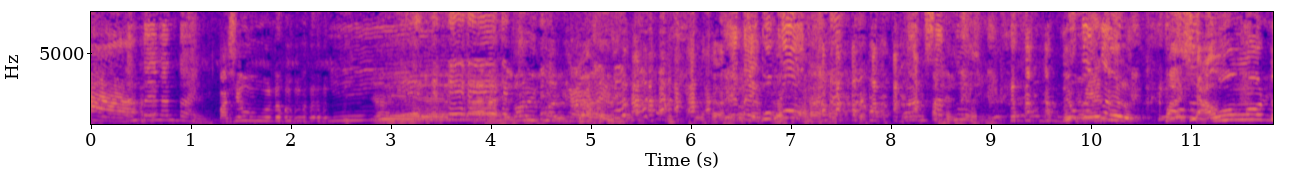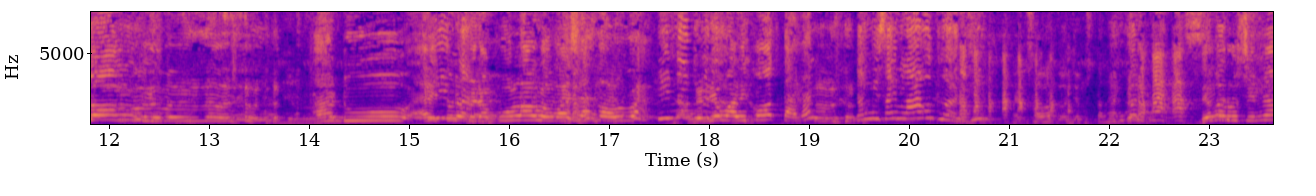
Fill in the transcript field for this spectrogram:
santai santai. pasnya ungu dong Iya. Kalau iklan kan Eh, tai kuku. Bangsat lu. Dia pede lu. Pak Syaungu dong. Aduh, eh itu udah beda pulau loh Mas Syah tau gua. Dan dia wali kota kan. Yang misain laut lu anjing. naik pesawat dua jam setengah Bukan Dia ngurusinnya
